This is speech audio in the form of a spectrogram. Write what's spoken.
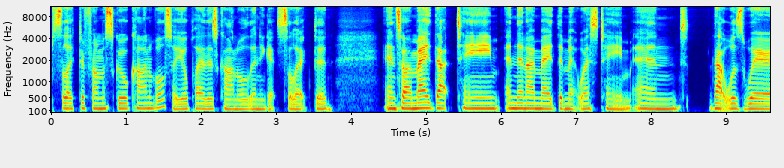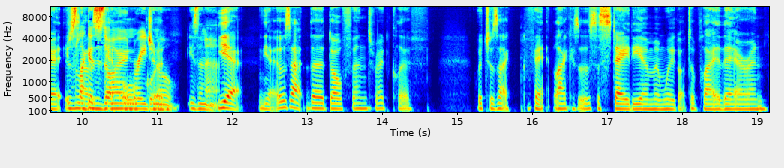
selected from a school carnival. So you'll play this carnival, then you get selected, and so I made that team, and then I made the Met West team, and that was where It was like a started to get zone regional, isn't it? Yeah, yeah, it was at the Dolphins Redcliffe, which was like like it was a stadium, and we got to play there, and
